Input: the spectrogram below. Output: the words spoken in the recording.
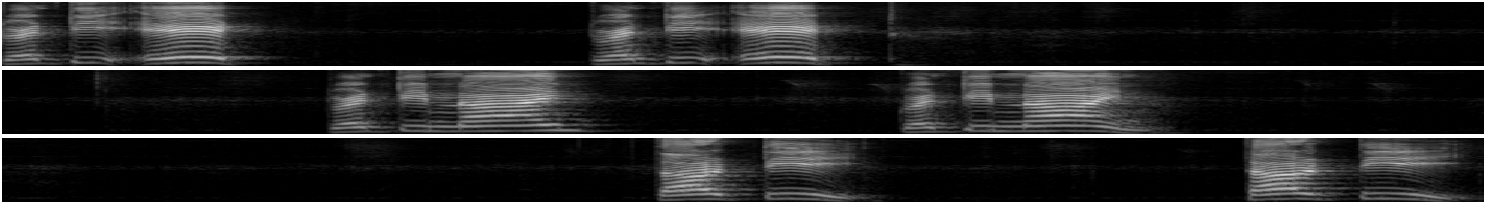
twenty-eight, twenty-eight, twenty-nine, twenty-nine, thirty, thirty,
